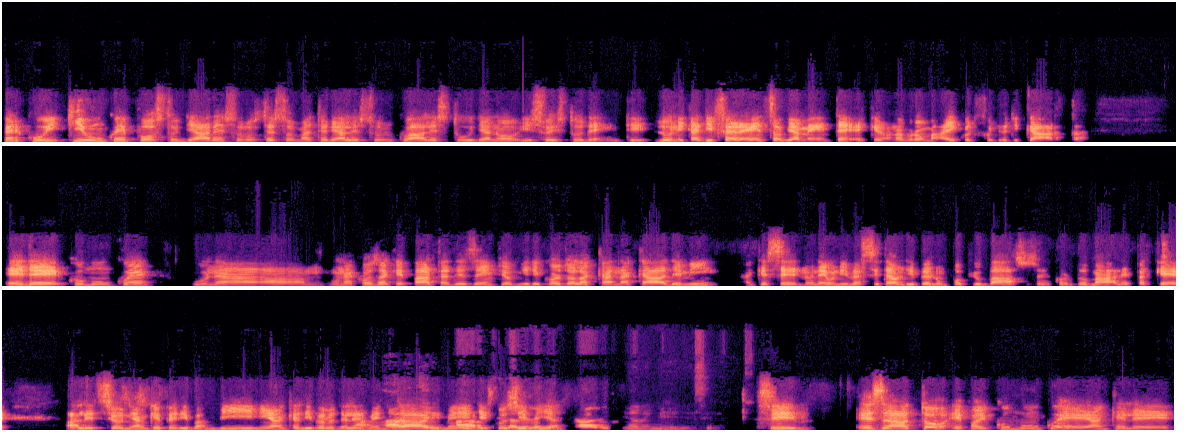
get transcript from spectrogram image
per cui chiunque può studiare sullo stesso materiale sul quale studiano i suoi studenti. L'unica differenza ovviamente è che non avrò mai quel foglio di carta ed è comunque una, una cosa che parte ad esempio, mi ricordo la Khan Academy, anche se non è università, è un livello un po' più basso se ricordo male, perché ha lezioni anche per i bambini, anche a livello delle elementari, ah, medie e così via. Medie, sì. sì, esatto, e poi comunque anche le,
